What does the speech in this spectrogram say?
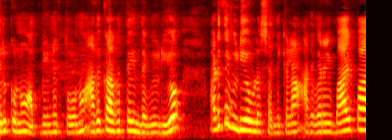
இருக்கணும் அப்படின்னு தோணும். அதுக்காகத்தான் இந்த வீடியோ. அடுத்த வீடியோவில் சந்திக்கலாம். அதுவரை பாய்ப்பா.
